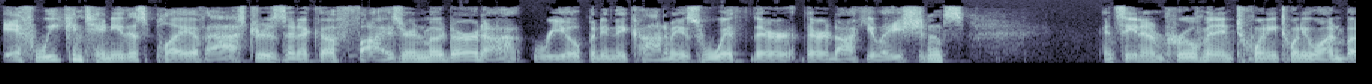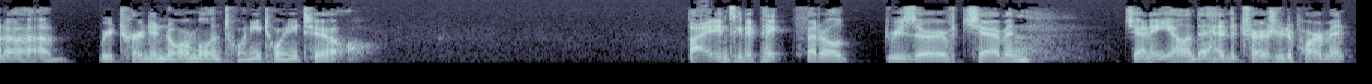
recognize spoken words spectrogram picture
if we continue this play of AstraZeneca, Pfizer, and Moderna reopening the economies with their, their inoculations and seeing an improvement in 2021, but a, a return to normal in 2022. Biden's going to pick Federal Reserve Chairman Janet Yellen to head the Treasury Department.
